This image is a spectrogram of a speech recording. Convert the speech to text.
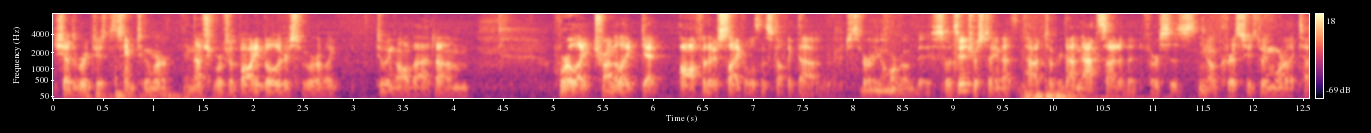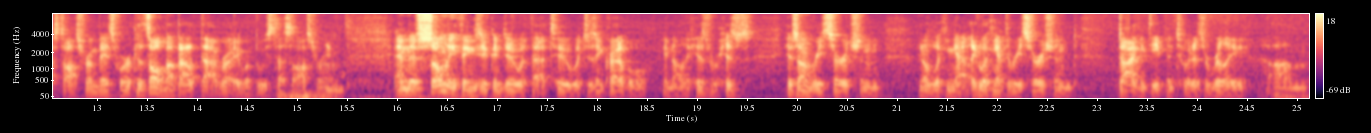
she had to reduce the same tumor, and now she works with bodybuilders who are like doing all that, um, who are like trying to like get off of their cycles and stuff like that, which is very hormone based. So it's interesting that's how it took her down that side of it versus you know Chris who's doing more like testosterone based work because it's all about that, right? What boosts testosterone. And there's so many things you can do with that too, which is incredible. You know, like his his his own research and you know looking at like looking at the research and diving deep into it is really um,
